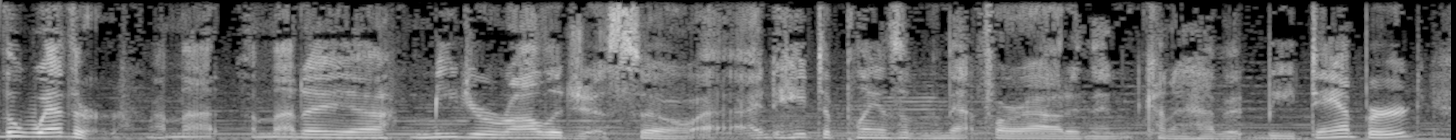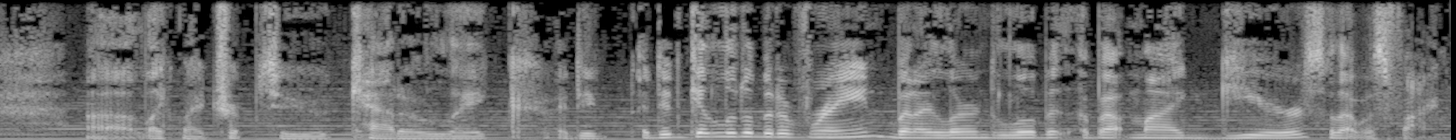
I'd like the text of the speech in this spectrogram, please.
the weather. I'm not I'm not a uh, meteorologist, so I'd hate to plan something that far out and then kind of have it be dampered. Uh, like my trip to Caddo Lake, I did I did get a little bit of rain, but I learned a little bit about my gear, so that was fine.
